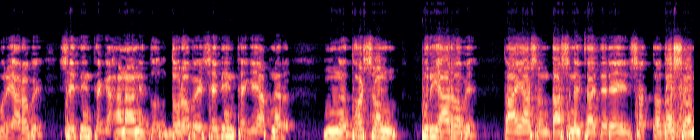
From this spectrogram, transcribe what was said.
পরিহার হবে, সেদিন থেকে হানাহানি দূর হবে, সেদিন থেকে আপনার ধর্ষণ পরিহার হবে। তাই আসুন দার্শনিক জাতির এই সত্য দর্শন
